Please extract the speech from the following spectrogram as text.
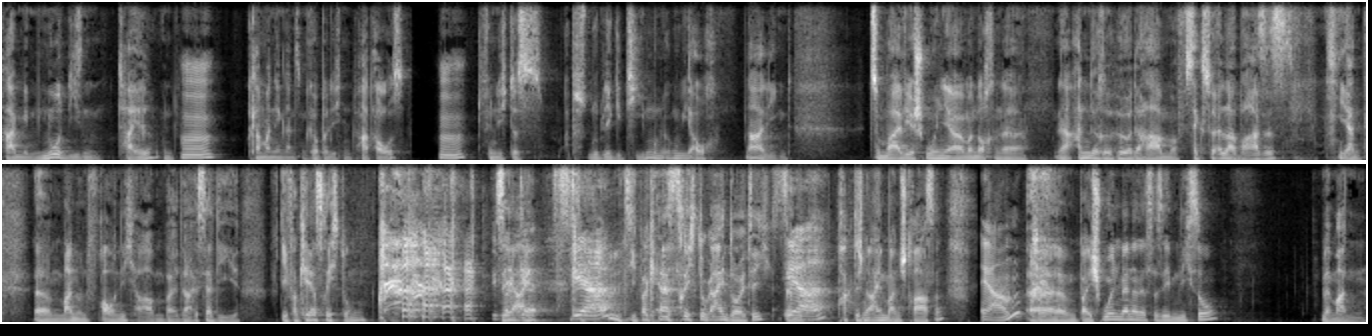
haben eben nur diesen Teil und klammern den ganzen körperlichen Part aus, finde ich das absolut legitim und irgendwie auch naheliegend. Zumal wir Schwulen ja immer noch eine, eine andere Hürde haben auf sexueller Basis, ja äh, Mann und Frau nicht haben, weil da ist ja die, die Verkehrsrichtung Sehr ein, Ja. die Verkehrsrichtung eindeutig. Ist Ja. Praktisch eine Einbahnstraße. Ja. Äh, bei schwulen Männern ist das eben nicht so. Wenn man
